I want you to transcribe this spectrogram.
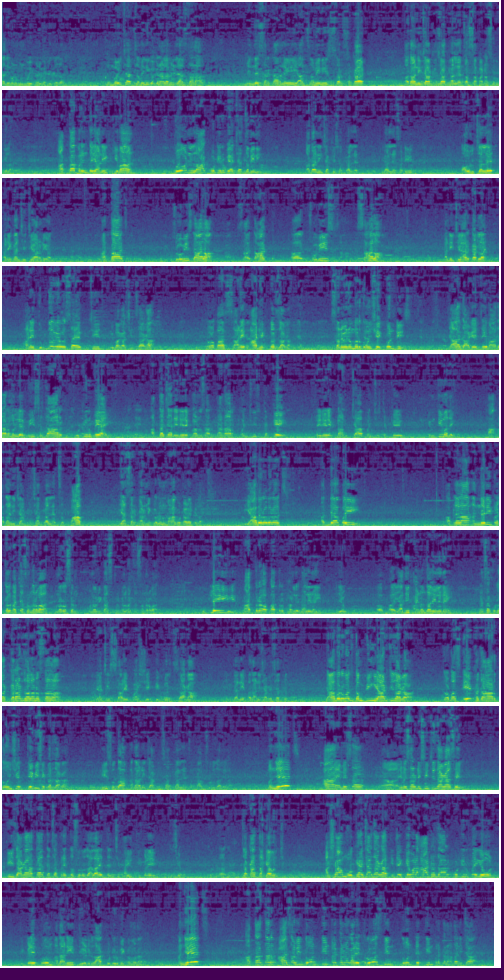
राजधानी म्हणून मुंबईकडे बघितलं जातं. मुंबईच्या जमिनी गगनाला भिडल्या असताना मिंदे सरकारने या जमिनी सरसकट अदानीच्या खिशात घालण्याचा सपाटा सुरू केला. आतापर्यंत यांनी किमान दोन लाख कोटी रुपयाच्या जमिनी अदानीच्या खिशात घालण्यात घालण्यासाठी पाऊल उचलले अनेकांचे जे आर निघाले आताच चोवीस दहाला दहा चोवीस सहाला त्यांनी जे आर काढलाय. आणि दुग्ध व्यवसायाची विभागाची जागा जवळपास साडेआठ हेक्टर जागा. सर्वे नंबर दोनशे एकोणतीस. या जागेचे बाजार मूल्य वीस हजार कोटी रुपये आहे. आताच्या रेडी रेकनानुसार त्यांना पंचवीस टक्के रेडी रेकनाच्या पंचवीस टक्के किमतीमध्ये हा अदानीच्या घशात घालण्याचं पाप या सरकारने करून महाघोटाळा केला आहे. याबरोबरच अद्यापही आपल्याला अंधेरी प्रकल्पाच्या संदर्भात पुनर्वसन पुनर्विकास प्रकल्पाच्या संदर्भात कुठलेही पात्र अपात्र ठरले झाले नाही. म्हणजे यादी फायनल झालेली नाही. त्याचा कुठला करार झाला नसताना त्याची साडेपाचशे एकर जागा त्यांनी अदानीच्या कशात घेतली. त्याबरोबर डम्पिंग यार्डची जागा जवळपास एक हजार दोनशे तेवीस एकर जागा ही सुद्धा अदानीच्या खिशात घालण्याचं काम सुरू झालेलं आहे. म्हणजेच हा M S M S R D सीची जागा असेल ती जागा आता त्याचा प्रयत्न सुरू झालाय त्यांची फाईल तिकडे शे- जकात नाक्यावरची. अशा मोक्याच्या जागा तिथे केवळ आठ हजार कोटी रुपये घेऊन तिकडे तो अदानी दीड लाख कोटी रुपये कमवणार म्हणजेच आता तर आज आम्ही दोन तीन प्रकरणं काढत. रोज दिन दोन ते तीन प्रकरण अदानीच्या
